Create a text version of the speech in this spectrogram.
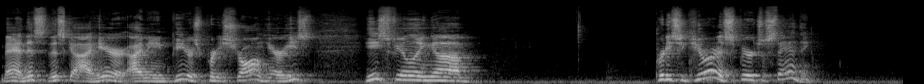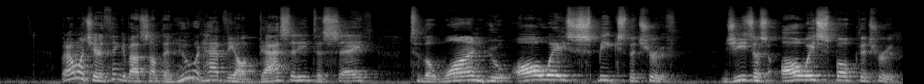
Man, this, this guy here, I mean, Peter's pretty strong here. He's, he's feeling uh, pretty secure in his spiritual standing. But I want you to think about something. Who would have the audacity to say to the one who always speaks the truth? Jesus always spoke the truth.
